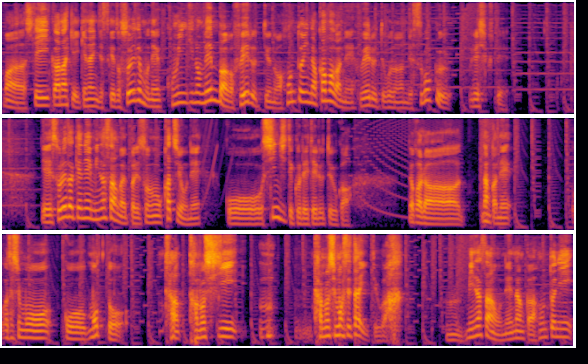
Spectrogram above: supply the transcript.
まあ、していかなきゃいけないんですけど、それでもね、コミュニティのメンバーが増えるっていうのは、本当に仲間がね、増えるってことなんですごく嬉しくて。で、それだけね、皆さんがやっぱりその価値をね、こう、信じてくれてるというか、だから、なんかね、私も、こう、もっと楽しい、楽しませたいっていうか、うん、皆さんをね、なんか本当に、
